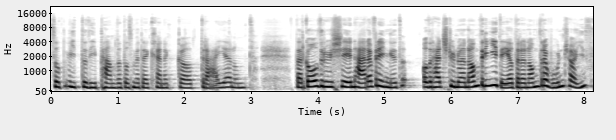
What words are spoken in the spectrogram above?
so weiter pendelt, dass wir dann können drehen und der Goldrausch herbringen. Oder hättest du noch eine andere Idee oder einen anderen Wunsch an uns?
